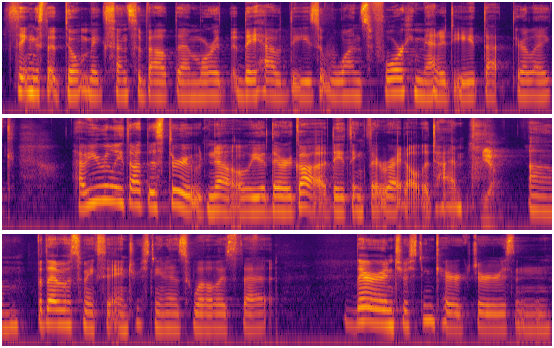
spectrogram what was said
things that don't make sense about them, or they have these ones for humanity that they're like, "Have you really thought this through?" No, you're, they're a god. They think they're right all the time. Yeah. Um, but that what makes it interesting as well is that they're interesting characters and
